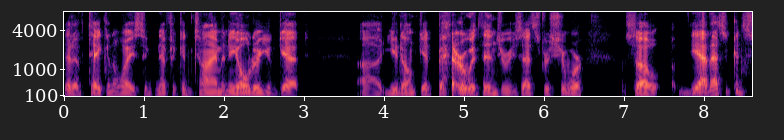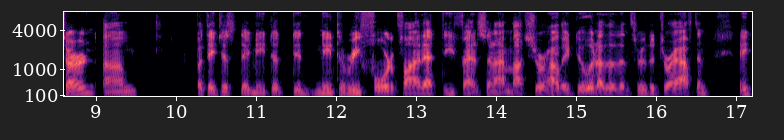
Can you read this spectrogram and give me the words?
that have taken away significant time. And the older you get, uh, you don't get better with injuries. That's for sure. So yeah, that's a concern. Um, but they just they need to they need to refortify that defense, and I'm not sure how they do it other than through the draft. And they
